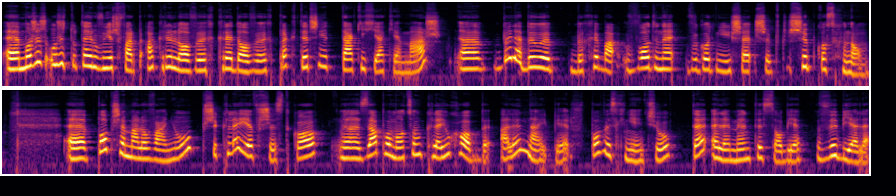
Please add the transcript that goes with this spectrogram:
E, możesz użyć tutaj również farb akrylowych, kredowych, praktycznie takich, jakie masz. Byle byłyby chyba wodne, wygodniejsze, szyb, szybko schną. Po przemalowaniu przykleję wszystko za pomocą kleju hobby, ale najpierw po wyschnięciu te elementy sobie wybielę.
